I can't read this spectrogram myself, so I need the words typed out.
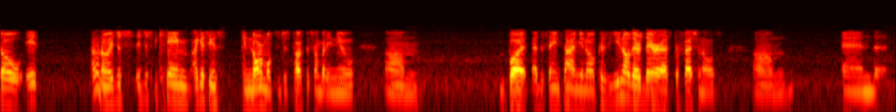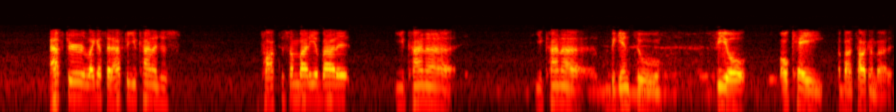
So it, I don't know, it just, it just became, I guess say normal to just talk to somebody new. Um, but at the same time, you know, because you know they're there as professionals, um, and after, like I said, after you kind of just talk to somebody about it, you kind of, you kind of begin to feel okay about talking about it.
